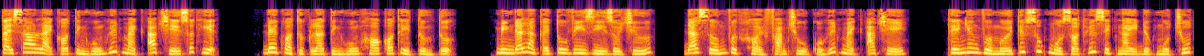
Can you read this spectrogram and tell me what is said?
Tại sao lại có tình huống huyết mạch áp chế xuất hiện? Đây quả thực là tình huống khó có thể tưởng tượng. Mình đã là cái tu vi gì rồi chứ? Đã sớm vượt khỏi phạm trù của huyết mạch áp chế. Thế nhưng vừa mới tiếp xúc một giọt huyết dịch này được một chút,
